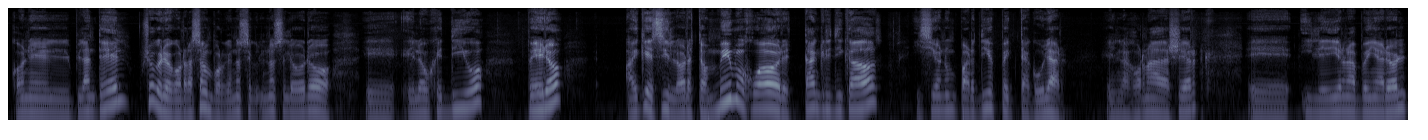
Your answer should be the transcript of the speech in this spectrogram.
con el plantel, yo creo con razón, porque no se, no se logró eh, el objetivo, pero hay que decirlo, ahora estos mismos jugadores tan criticados hicieron un partido espectacular en la jornada de ayer eh, y le dieron a Peñarol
